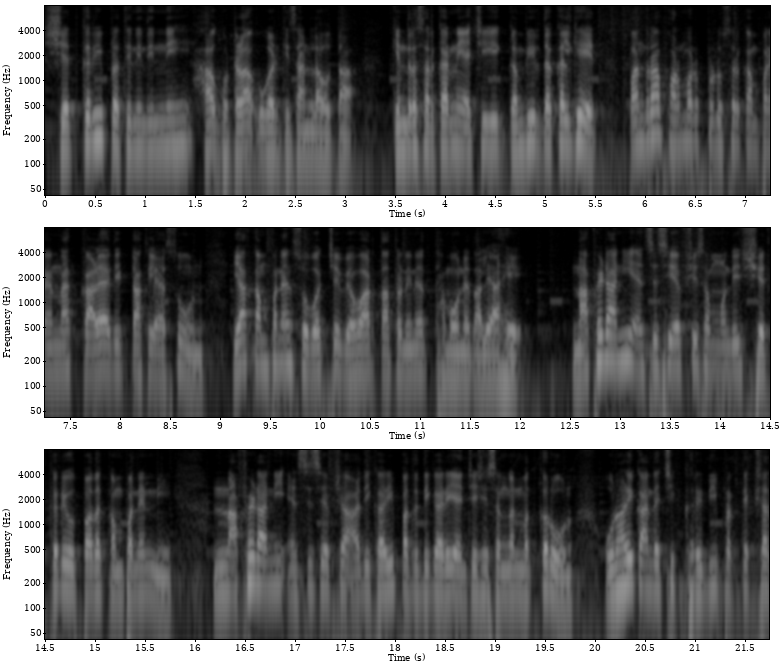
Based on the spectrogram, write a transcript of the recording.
शेतकरी प्रतिनिधींनी हा घोटाळा उघडकीस आणला होता. केंद्र सरकारने याची गंभीर दखल घेत पंधरा फार्मर प्रोड्युसर कंपन्यांना काळ्या यादीत टाकले असून या कंपन्यांसोबतचे व्यवहार तातडीने थांबवण्यात आले आहे. नाफेड आणि एन सी सी एफशी संबंधित शेतकरी उत्पादक कंपन्यांनी नाफेड आणि एन सी सी एफच्या अधिकारी पदाधिकारी यांच्याशी संगनमत करून उन्हाळी कांद्याची खरेदी प्रत्यक्षात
